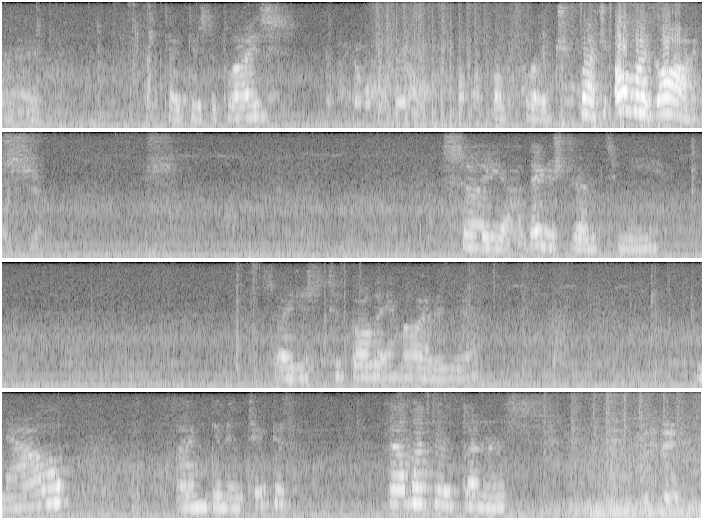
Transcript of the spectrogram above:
Alright. Type two supplies. Oh, fudge. Fudge. Oh my gosh! So yeah, they just jumped me. So I just took all the ammo out of there. Now I'm gonna take this helicopter gunners. Where'd you go?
